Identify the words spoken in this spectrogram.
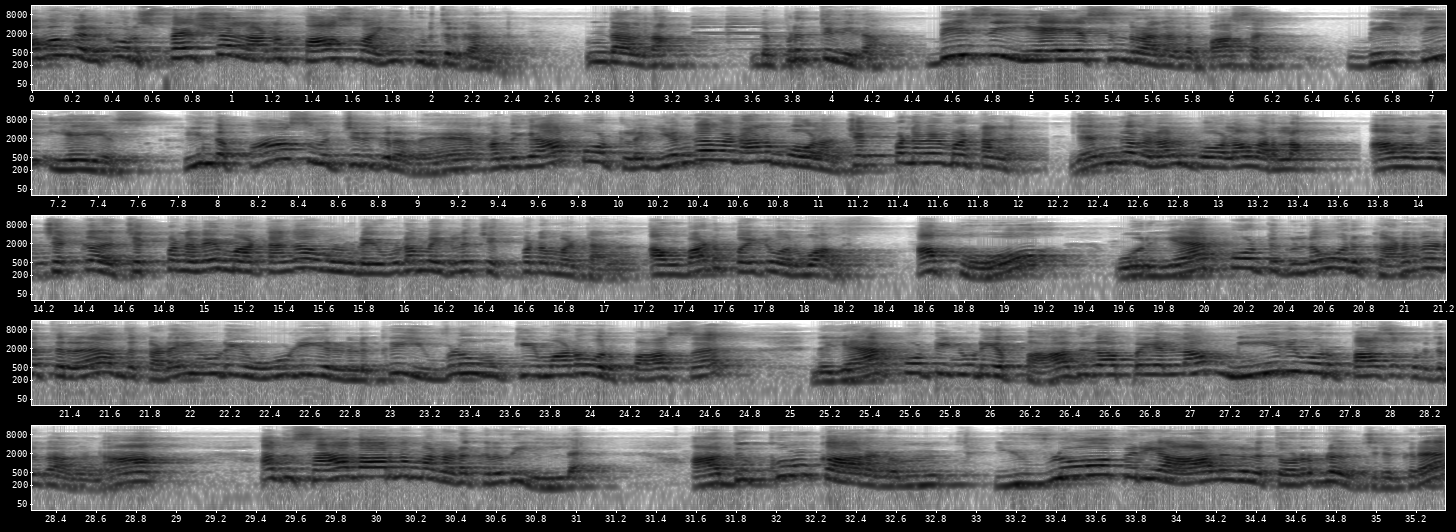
அவங்களுக்கு ஒரு ஸ்பெஷலான பாஸ் வாங்கி கொடுத்துருக்காங்க இந்த ஆள் தான் இந்த பிருத்திவி தான் பிசிஏஎஸ்ன்றாங்க அந்த பாஸை பிசிஏஎஸ் இந்த பாஸ் வச்சிருக்கிறவன் அந்த ஏர்போர்ட்ல எங்க வேணாலும் போகலாம். செக் பண்ணவே மாட்டாங்க. எங்க வேணாலும் போகலாம் வரலாம். அவங்க செக் செக் பண்ணவே மாட்டாங்க. அவங்களுடைய உடைமைகளை செக் பண்ண மாட்டாங்க. அவங்க பாட்டு போயிட்டு வருவாங்க. அப்போ ஒரு ஏர்போர்ட்டுக்குள்ள ஒரு கடை நடத்துற அந்த கடையினுடைய ஊழியர்களுக்கு இவ்வளவு முக்கியமான ஒரு பாசை இந்த ஏர்போர்ட்டினுடைய பாதுகாப்பை எல்லாம் மீறி ஒரு பாசை கொடுத்துருக்காங்கன்னா அது சாதாரணமாக நடக்கிறது இல்லை. அதுக்கும் காரணம் இவ்வளோ பெரிய ஆளுகளை தொடர்பில் வச்சிருக்கிற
